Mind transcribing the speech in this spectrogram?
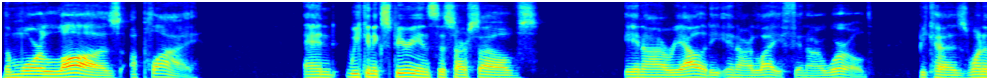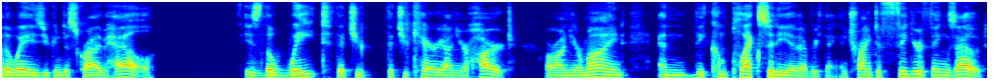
the more laws apply. And we can experience this ourselves in our reality, in our life, in our world. Because one of the ways you can describe hell is the weight that you that you carry on your heart or on your mind and the complexity of everything and trying to figure things out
